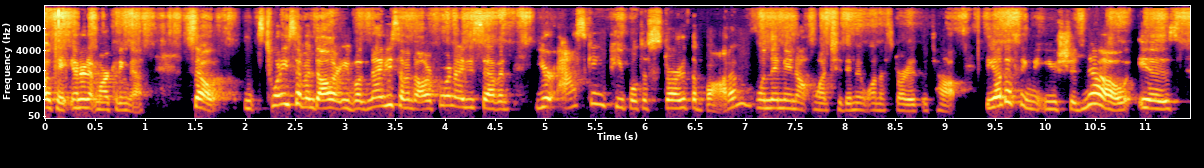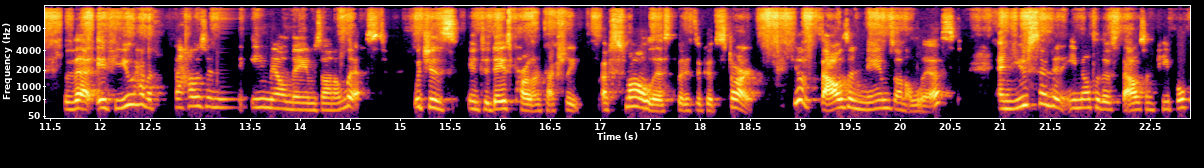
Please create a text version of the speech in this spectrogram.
Okay, internet marketing myth. So it's $27 ebook, $97, 497. You're asking people to start at the bottom when they may not want to. They may want to start at the top. The other thing that you should know is that if you have a thousand email names on a list, which is in today's parlance actually a small list, but it's a good start. You have a thousand names on a list, and you send an email to those thousand people,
